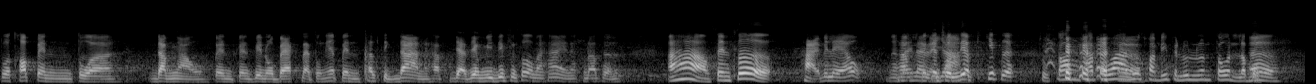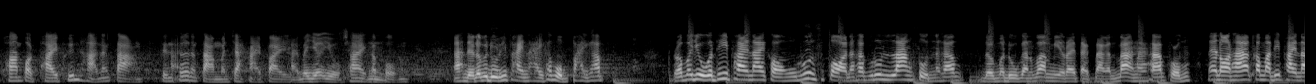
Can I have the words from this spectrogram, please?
ตัวท็อปเป็นตัว ดำเงาเป็นเป็น piano black แต่ตรงนี้เป็นพลาสติกด้านนะครับแต่ยังมี diffuser มาให้นะครับผมอ้าวเซนเซอร์หายไปแล้วนะครับในหลายๆเป็นกระชนอย่างเรียบกิ๊บเลยถูกต้องครับ เพราะว่าด้วยความที่เป็นรุ่นเริ่มต้นระบบเออความปลอดภัยพื้นฐานต่างๆ เซ็นเซอร์ต่างๆ มันจะหายไปหายไปเยอะอยู่ใช่ครับอืมผมอะเดี๋ยวเราไปดูที่ภายในครับผมไปครับ เรามาอยู่กันที่ภายในของรุ่นสปอร์ตนะครับรุ่นล่างสุดนะครับเดี๋ยวมาดูกันว่ามีอะไรแตกต่างกันบ้างนะครับ ผมแน่นอนฮะเข้ามาที่ภายใน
